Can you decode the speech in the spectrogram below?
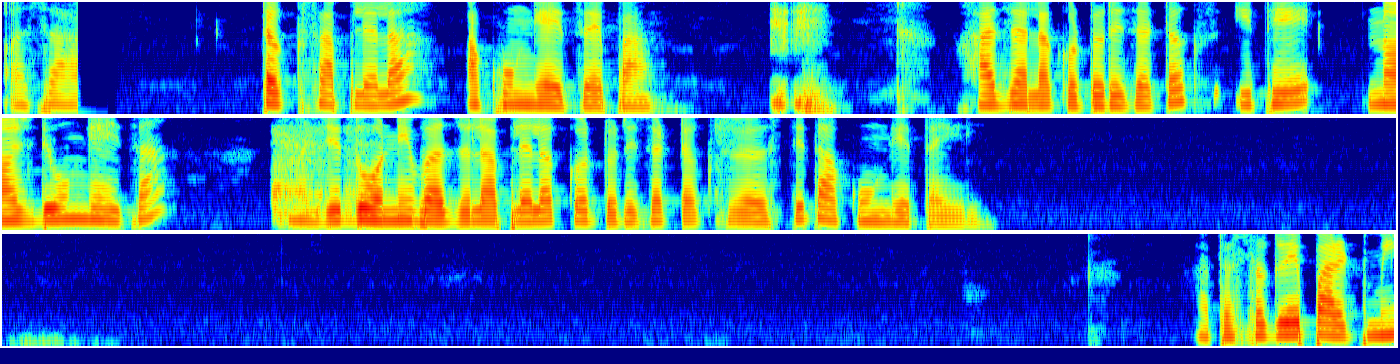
असा टक्स आपल्याला आखून घ्यायचा आहे पा हा झाला कटोरीचा टक्स. इथे नॉच देऊन घ्यायचा. म्हणजे दोन्ही बाजूला आपल्याला कटोरीचा टक्स व्यवस्थित आखून घेता येईल. आता सगळे पार्ट मी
